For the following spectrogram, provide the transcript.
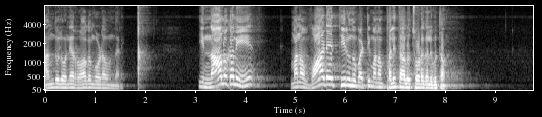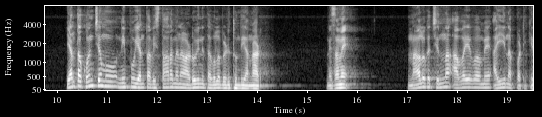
అందులోనే రోగం కూడా ఉందని. ఈ నాలుకని మనం వాడే తీరును బట్టి మనం ఫలితాలు చూడగలుగుతాం. ఎంత కొంచెము నిప్పు ఎంత విస్తారమైన అడవిని తగులబెడుతుంది అన్నాడు. నిజమే. నాలుక చిన్న అవయవమే అయినప్పటికీ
